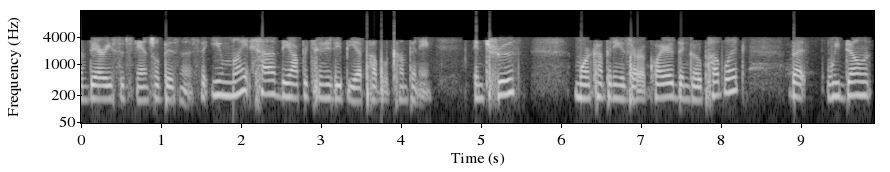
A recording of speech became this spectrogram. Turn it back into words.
a very substantial business, that you might have the opportunity to be a public company. In truth, more companies are acquired than go public, but we don't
